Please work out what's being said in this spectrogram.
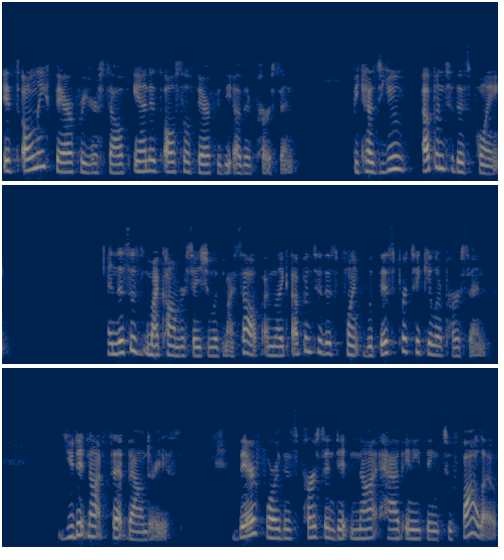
It's only fair for yourself and it's also fair for the other person. Because you, up until this point, and this is my conversation with myself, I'm like, up until this point, with this particular person, you did not set boundaries. Therefore, this person did not have anything to follow.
